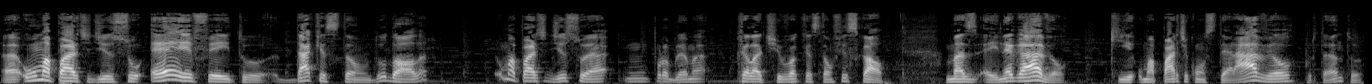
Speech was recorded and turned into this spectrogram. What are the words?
É, uma parte disso é efeito da questão do dólar, uma parte disso é um problema relativo à questão fiscal. Mas é inegável que uma parte considerável, portanto,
